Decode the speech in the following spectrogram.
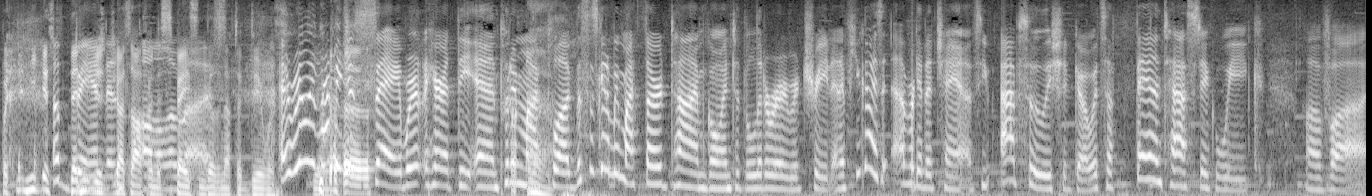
But then he just then he just jets off into of space and doesn't have to deal with. It. And really, let me just say, we're here at the end, put in my plug. This is going to be my third time going to the literary retreat, and if you guys ever get a chance, you absolutely should go. It's a fantastic week of uh,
